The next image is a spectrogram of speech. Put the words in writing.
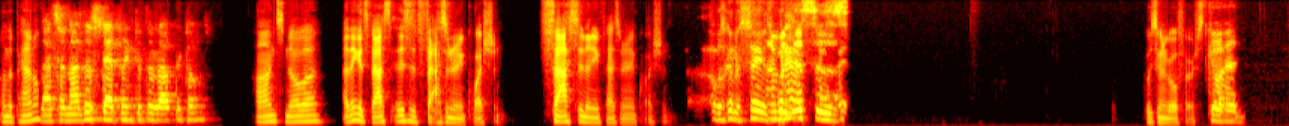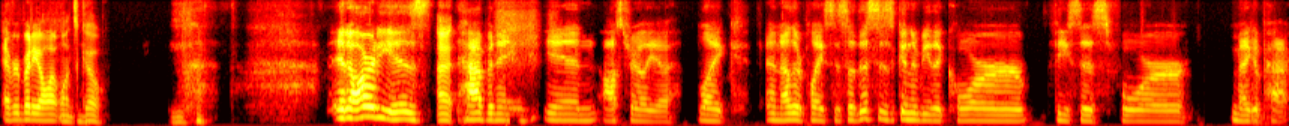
on the panel that's another step into the rabbit hole hans noah i think it's fast this is a fascinating question fascinating fascinating question I was going to say is I mean, this is. Who's going to go first? Go ahead. Everybody all at once. Go. it already is uh, happening in Australia, like and other places. So this is going to be the core thesis for Megapack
